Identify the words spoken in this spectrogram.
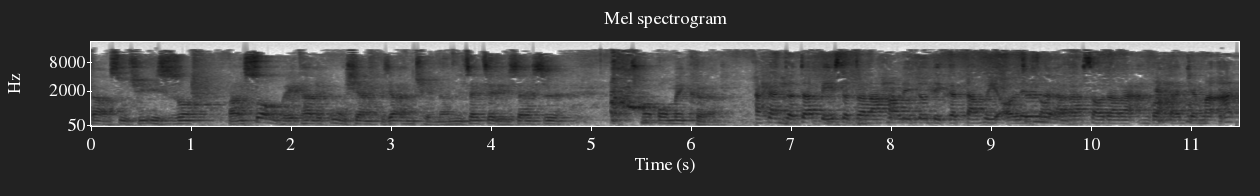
大树去。意思是说，把他送回他的故乡比较安全了、你在这里实在是 trouble maker 啊。Akan tetapi setelah hal itu diketahui oleh saudara-saudara anggota jemaat,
